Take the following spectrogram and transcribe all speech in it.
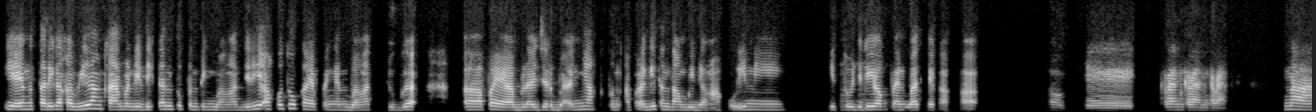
ya yang tadi kakak bilang kan, pendidikan tuh penting banget. Jadi aku tuh kayak pengen banget juga, eh, apa ya, belajar banyak, ten- apalagi tentang bidang aku ini. Gitu. Jadi aku pengen banget kayak kakak. Oke, keren keren keren. Nah,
